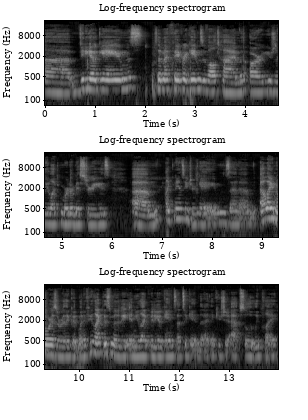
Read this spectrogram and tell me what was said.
uh, video games. Some of my favorite games of all time are usually like murder mysteries. Um, like Nancy Drew games and um, L.A. Noire is a really good one. If you like this movie and you like video games, that's a game that I think you should absolutely play.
